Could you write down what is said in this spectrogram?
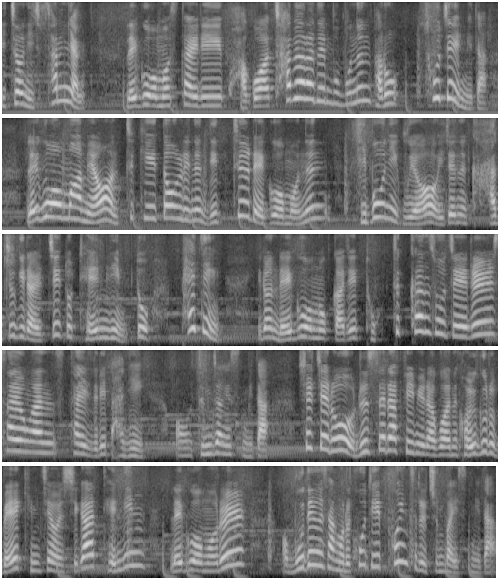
2023년 leg warmer 스타일이 과거와 차별화된 부분은 바로 소재입니다. leg warmer 하면 특히 떠올리는 니트 leg warmer는 기본이고요. 이제는 가죽이랄지 또 데님 또 패딩 이런 leg warmer까지 독특한 소재를 사용한 스타일들이 많이 어, 등장했습니다. 실제로 르세라핌이라고 하는 걸그룹의 김채원 씨가 데님 leg warmer를 어, 무대 의상으로 코디에 포인트를 준 바 있습니다.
